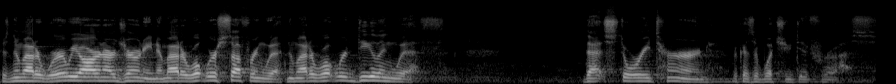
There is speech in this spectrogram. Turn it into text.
Because no matter where we are in our journey, no matter what we're suffering with, no matter what we're dealing with, that story turned because of what you did for us.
